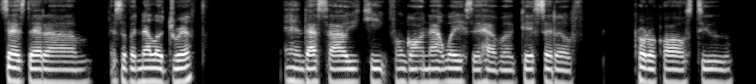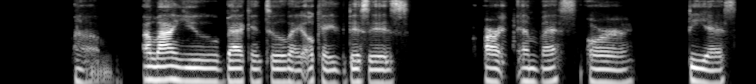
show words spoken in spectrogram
says that um it's a vanilla drift and that's how you keep from going that way is to have a good set of protocols to um align you back into like okay this is our ms or ds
